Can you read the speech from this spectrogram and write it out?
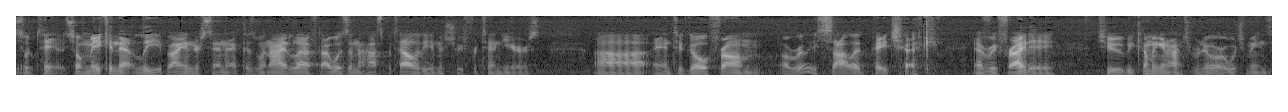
So, ta- so making that leap, I understand that because when I left, I was in the hospitality industry for ten years, uh, and to go from a really solid paycheck every Friday to becoming an entrepreneur, which means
